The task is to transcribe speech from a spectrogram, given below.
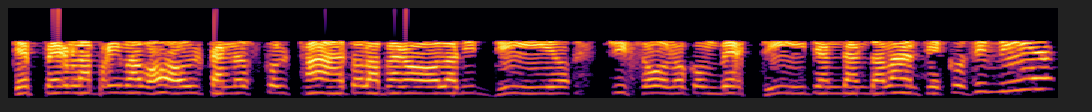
che per la prima volta hanno ascoltato la parola di Dio, si sono convertiti andando avanti e così via,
